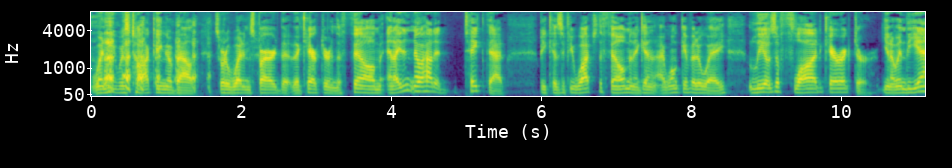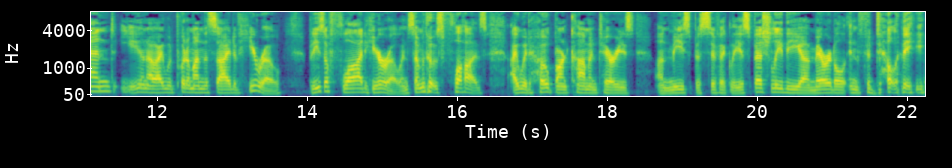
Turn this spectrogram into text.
when he was talking about sort of what inspired the, the character in the film. And I didn't know how to take that because if you watch the film, and again, I won't give it away, Leo's a flawed character. You know, in the end, you know, I would put him on the side of hero, but he's a flawed hero. And some of those flaws, I would hope, aren't commentaries on me specifically, especially the uh, marital infidelity.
